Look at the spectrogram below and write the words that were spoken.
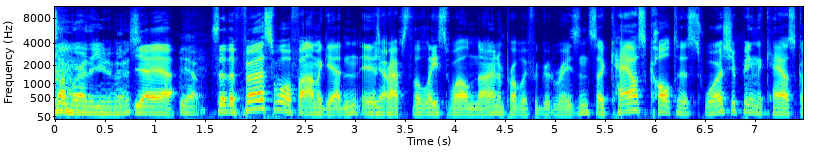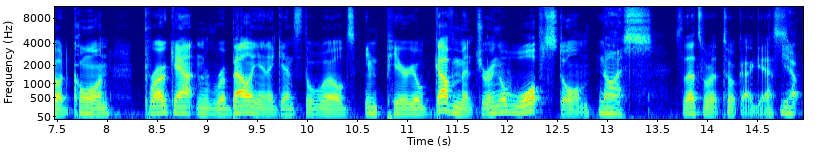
Somewhere in the universe. yeah. Yep. So the first war for Armageddon is Yep. perhaps the least well known, and probably for good reason. So Chaos cultists worshipping the Chaos god Khorne broke out in rebellion against the world's imperial government during a warp storm. Nice. So that's what it took, I guess. Yep.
